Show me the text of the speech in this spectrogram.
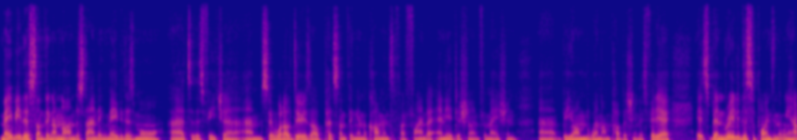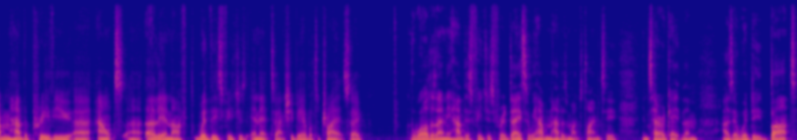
maybe there's something I'm not understanding. Maybe there's more uh, to this feature. Um, so what I'll do is I'll put something in the comments if I find out any additional information uh, beyond when I'm publishing this video. It's been really disappointing that we haven't had the preview uh, out uh, early enough with these features in it to actually be able to try it. So the world has only had these features for a day, so we haven't had as much time to interrogate them as I would do. But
